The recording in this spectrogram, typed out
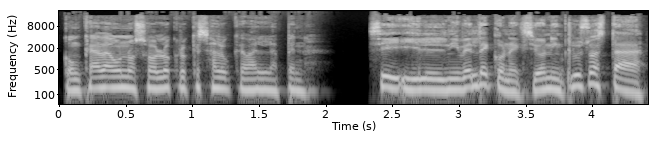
con cada uno solo creo que es algo que vale la pena. Sí, y el nivel de conexión incluso hasta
